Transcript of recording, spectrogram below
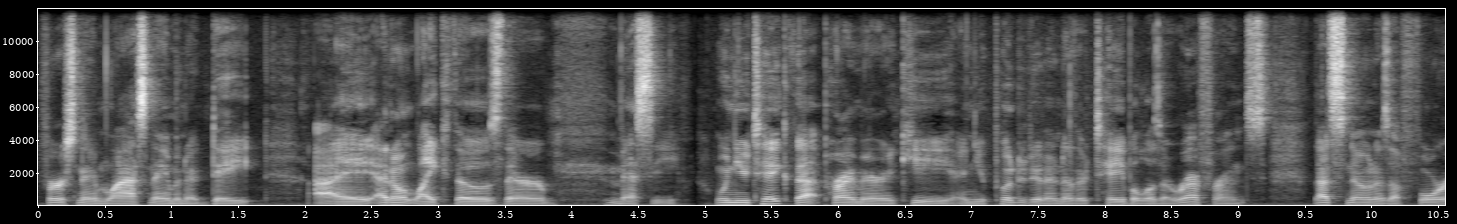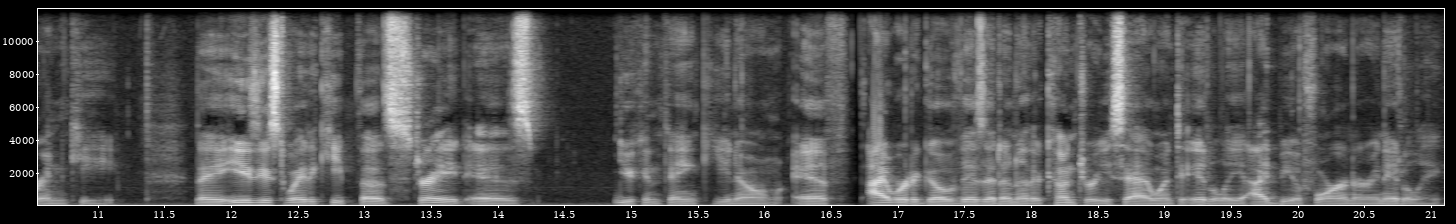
first name, last name, and a date. I, I don't like those. They're messy. When you take that primary key and you put it in another table as a reference, that's known as a foreign key the easiest way to keep those straight is you can think, you know, if I were to go visit another country, say I went to Italy, I'd be a foreigner in Italy.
